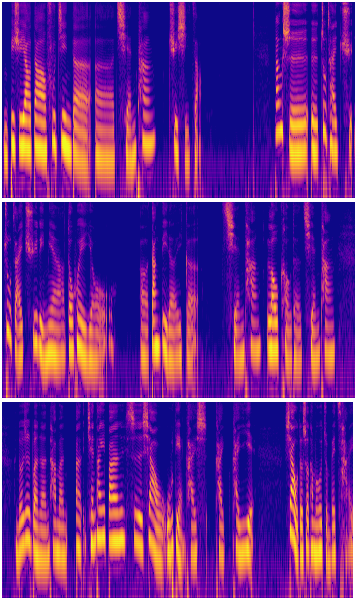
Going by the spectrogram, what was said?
你必须要到附近的呃钱汤去洗澡。当时，呃，住宅区住宅区里面啊，都会有呃当地的一个钱汤，local 的钱汤。很多日本人他们呃钱汤一般是下午五点开始开开业，下午的时候他们会准备柴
